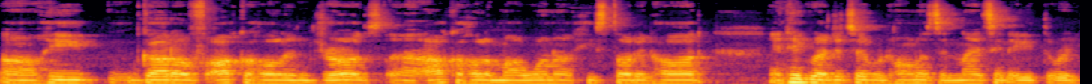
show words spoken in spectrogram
Uh, he got off alcohol and drugs, uh, alcohol and marijuana. He studied hard, and he graduated with honors in 1983.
